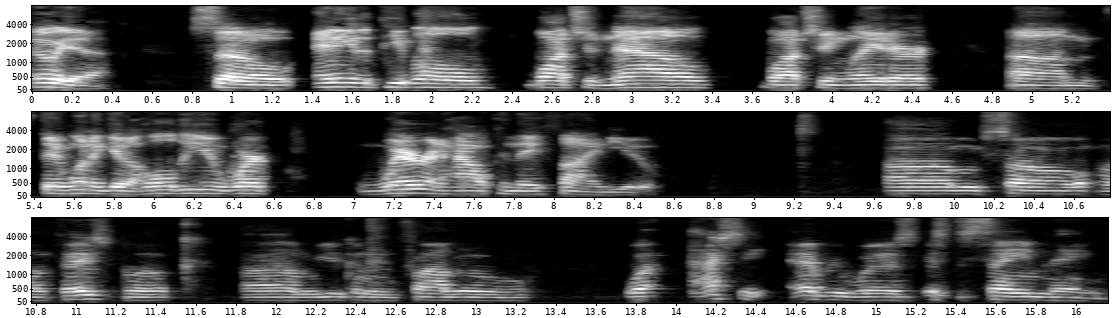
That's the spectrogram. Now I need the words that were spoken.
Oh yeah. So any of the people watching now, watching later, um, they want to get a hold of you, where where and how can they find you? Um, so on Facebook, um, you can follow what actually everywhere is it's the same name,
